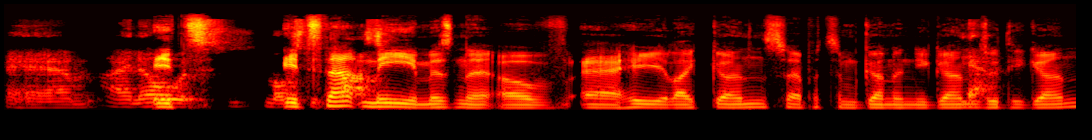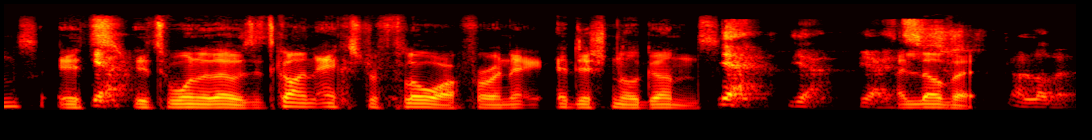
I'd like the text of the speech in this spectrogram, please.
Um, I know It's- it's It's that meme, isn't it? Of uh, here you like guns, so I put some gun on your guns Yeah. with your guns. It's Yeah. it's one of those. It's got an extra floor for an additional guns. Yeah, yeah, yeah. I love it. I love it.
